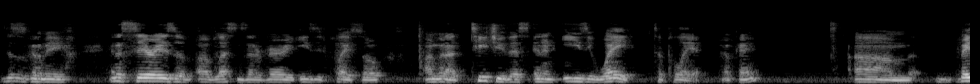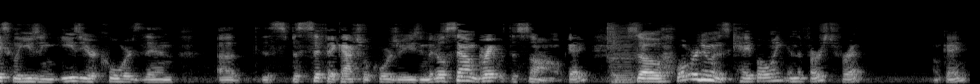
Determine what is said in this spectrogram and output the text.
This is going to be in a series of, of lessons that are very easy to play, so I'm going to teach you this in an easy way to play it, okay? Um, basically using easier chords than uh, the specific actual chords you're using, but it'll sound great with the song, okay? So what we're doing is capoing in the first fret, okay?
